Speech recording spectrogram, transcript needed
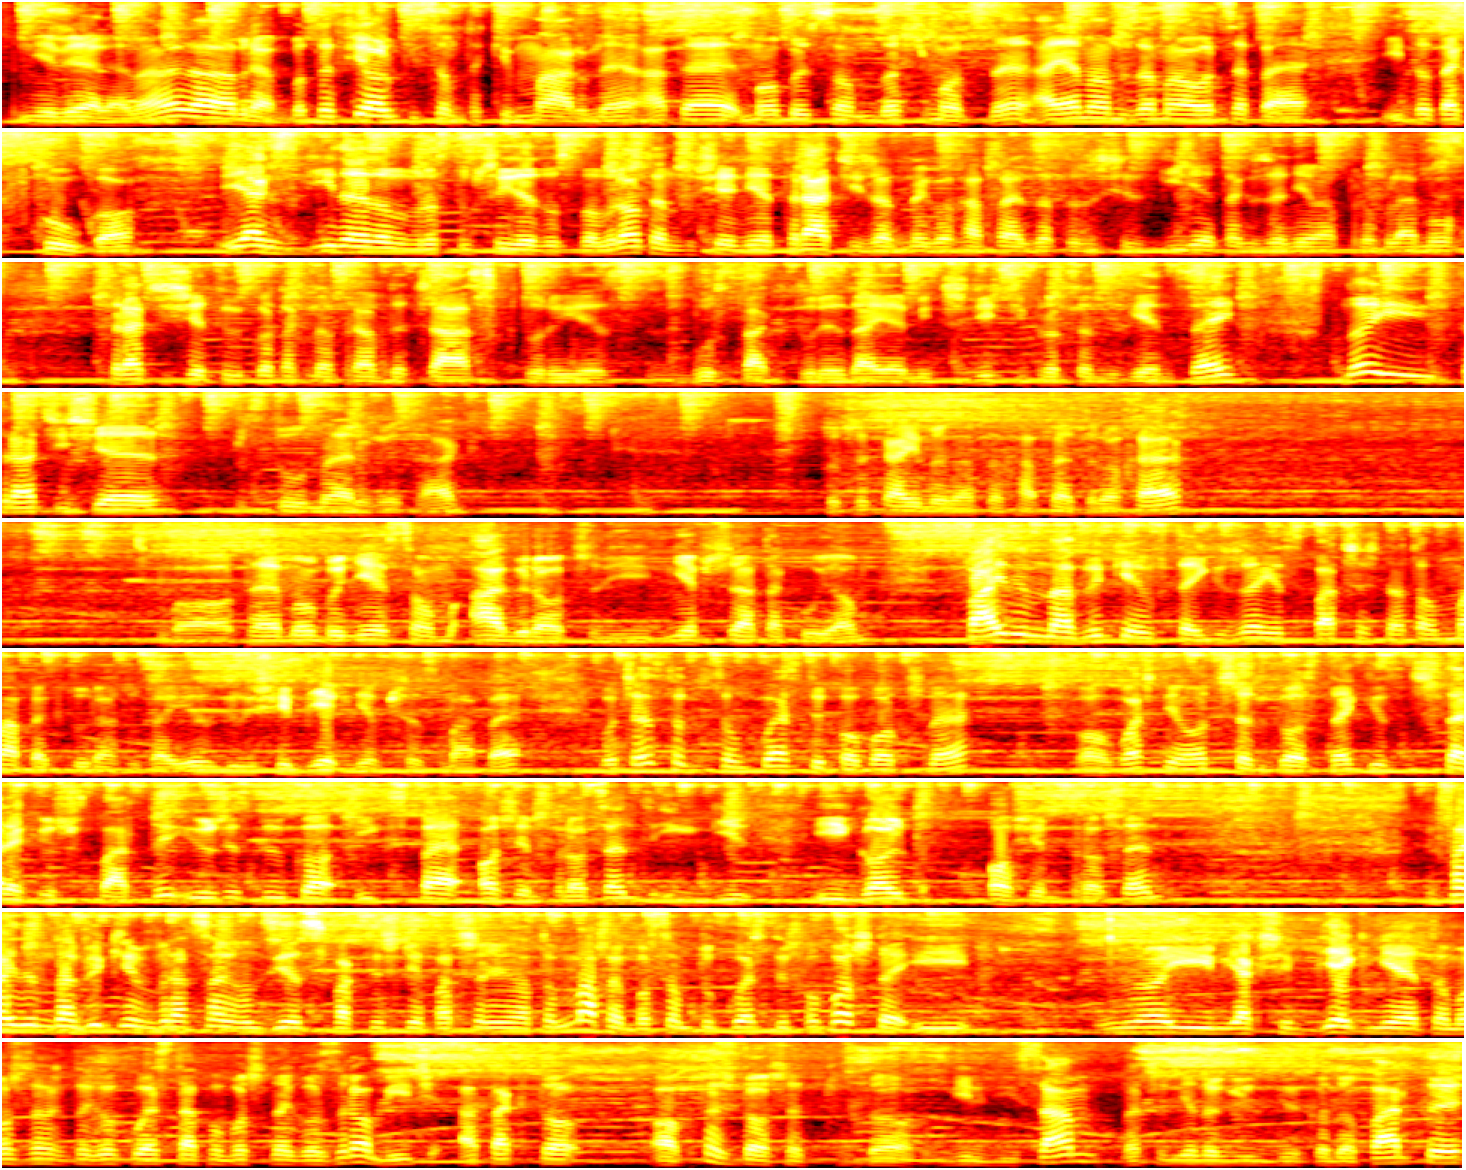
Niewiele, no ale dobra, bo te fiolki są takie marne, a te moby są dość mocne, a ja mam za mało CP i to tak w kółko. I jak zginę, to po prostu przyjdę tu z powrotem, tu się nie traci żadnego HP za to, że się zginie, także nie ma problemu. Traci się tylko tak naprawdę czas, który jest z boosta, który daje mi 30% więcej. No i traci się po prostu nerwy, tak? Poczekajmy na to HP trochę bo te moby nie są agro, czyli nie przyatakują. Fajnym nawykiem w tej grze jest patrzeć na tą mapę, która tutaj jest, gdy się biegnie przez mapę, bo często to są questy poboczne. O, właśnie odszedł Gostek, jest czterech już wparty i już jest tylko XP 8% i, i Gold 8%. Fajnym nawykiem wracając jest faktycznie patrzenie na tą mapę, bo są tu questy poboczne i no i jak się biegnie, to można tego questa pobocznego zrobić, a tak to... O, ktoś doszedł do gildii sam, znaczy nie do gildii, tylko do party.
